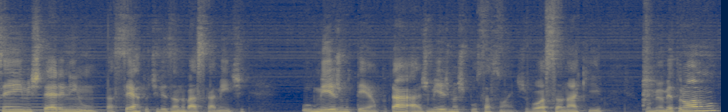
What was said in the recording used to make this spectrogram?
Sem mistério nenhum, tá certo? Utilizando basicamente o mesmo tempo, tá? As mesmas pulsações. Vou acionar aqui o meu metrônomo.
